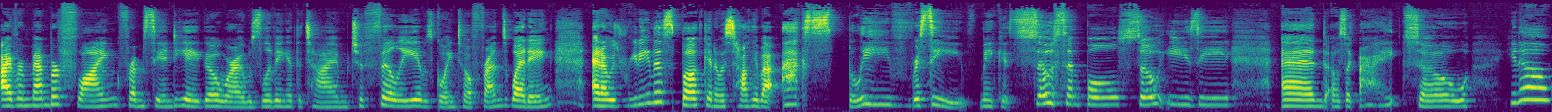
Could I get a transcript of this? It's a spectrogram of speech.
I remember flying from San Diego, where I was living at the time, to Philly. I was going to a friend's wedding, and I was reading this book, and it was talking about acts believe, receive. Make it so simple, so easy. And I was like, all right, so, you know,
